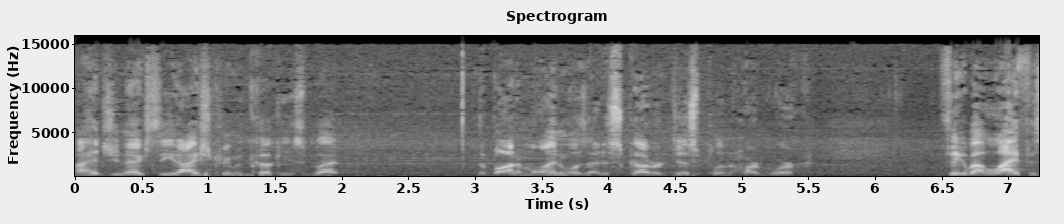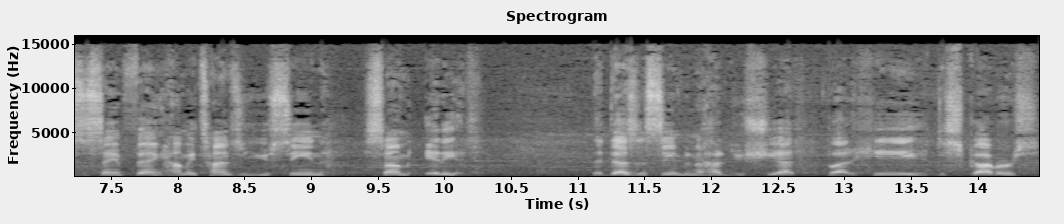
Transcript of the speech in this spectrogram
I had genetics to eat ice cream and cookies but the bottom line was I discovered discipline and hard work. Think about life is the same thing. How many times have you seen some idiot that doesn't seem to know how to do shit, but he discovers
